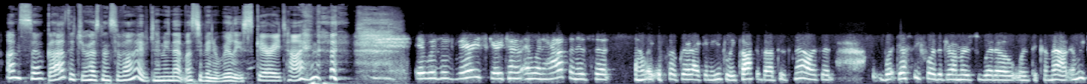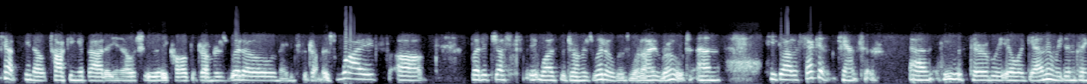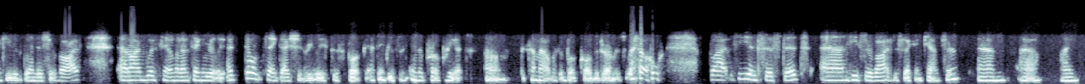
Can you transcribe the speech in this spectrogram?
I'm so glad that your husband survived. I mean, that must have been a really scary time. it was a very scary time. And what happened is that it's so great I can easily talk about this now, is that what, just before the drummer's widow was to come out, and we kept, you know, talking about it, you know, should we really call it the drummer's widow? Maybe it's the drummer's wife. Uh, but it just, it was the drummer's widow was what I wrote. And he got a second cancer and he was terribly ill again, and we didn't think he was going to survive. And I'm with him, and I'm saying, really, I don't think I should release this book. I think this is inappropriate um, to come out with a book called The Drummer's Widow. but he insisted, and he survived the second cancer, and uh, I,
